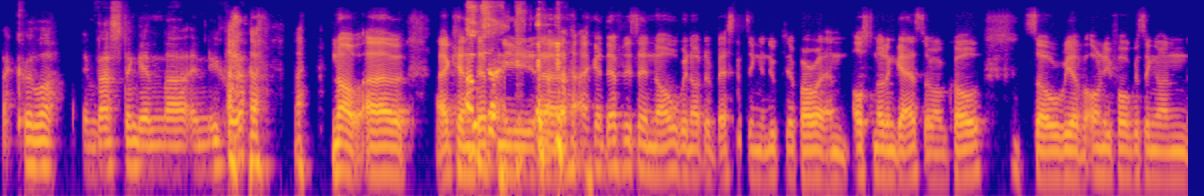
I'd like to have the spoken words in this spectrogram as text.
Aquila investing in uh, in nuclear? no, uh, I can okay. definitely uh, I can definitely say no. We're not investing in nuclear power and also not in gas or on coal. So we are only focusing on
